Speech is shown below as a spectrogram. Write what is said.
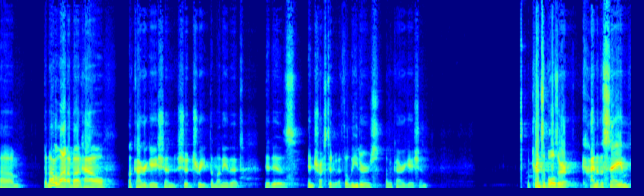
Um, but not a lot about how a congregation should treat the money that it is entrusted with, the leaders of a congregation. The principles are kind of the same,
